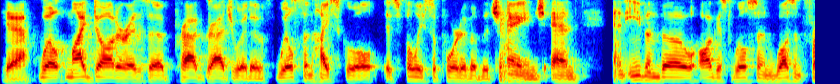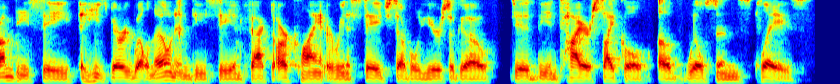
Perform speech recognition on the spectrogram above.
Yeah. Well, my daughter, as a proud graduate of Wilson High School, is fully supportive of the change. And and even though August Wilson wasn't from DC, he's very well known in DC. In fact, our client Arena Stage several years ago did the entire cycle of Wilson's plays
